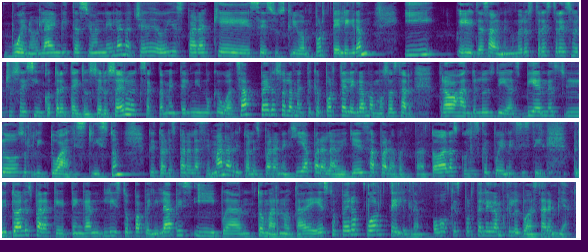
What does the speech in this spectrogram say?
Bueno, la invitación en la noche de hoy es para que se suscriban por Telegram y eh, ya saben, el número es 338653200, exactamente el mismo que WhatsApp, pero solamente que por Telegram vamos a estar trabajando los días viernes los rituales, ¿listo? Rituales para la semana, rituales para energía, para la belleza, para, bueno, para todas las cosas que pueden existir. Rituales para que tengan listo papel y lápiz y puedan tomar nota de esto, pero por Telegram. Ojo que es por Telegram que los voy a estar enviando.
